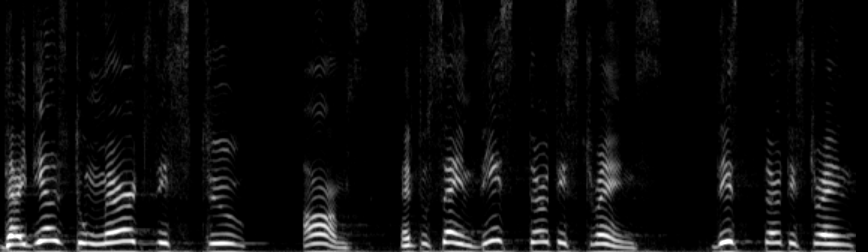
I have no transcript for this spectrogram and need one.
The idea is to merge these two arms and to say in these 30 strains, these 30 strains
